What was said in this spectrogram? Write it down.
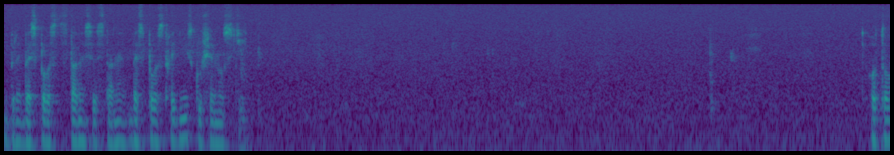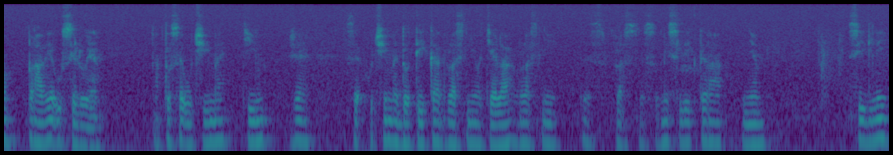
Bude bezprost, stane se stane bezprostřední zkušeností. O to právě usilujeme. A to se učíme tím, že se učíme dotýkat vlastního těla, vlastní vlastně myslí, která v něm sídlí,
